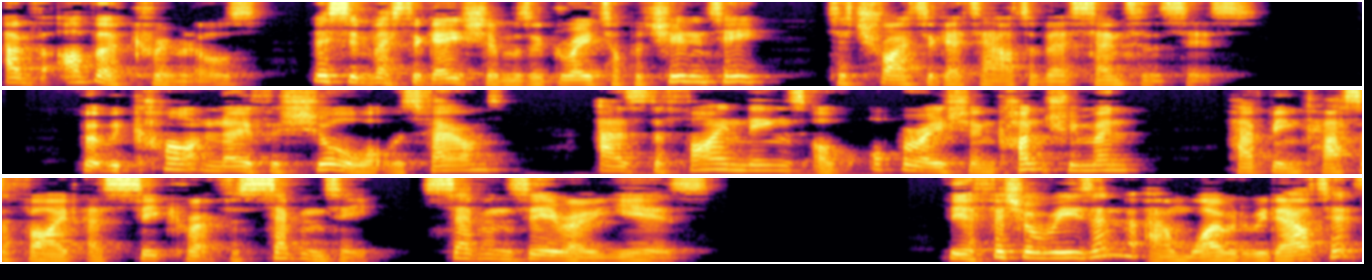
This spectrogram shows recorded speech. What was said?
And for other criminals, this investigation was a great opportunity to try to get out of their sentences but we can't know for sure what was found, as the findings of Operation Countryman have been classified as secret for 70, 70 years. The official reason, and why would we doubt it,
